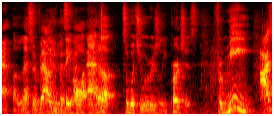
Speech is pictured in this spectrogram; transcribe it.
at a lesser value, but they all add up to what you originally purchased. For me, I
